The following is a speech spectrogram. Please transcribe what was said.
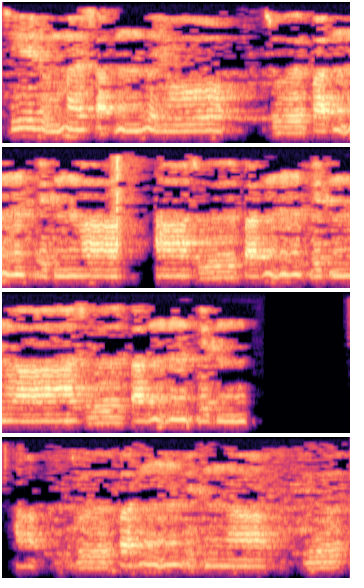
සියලුම සත්වයෝ සුවපත් වෙත්වා. ආසුවපත් වෙත්වා. සුවපත් වෙත්වා. සුවපත් වෙත්වා. සුවපත්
